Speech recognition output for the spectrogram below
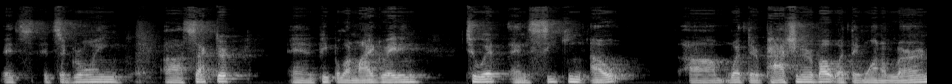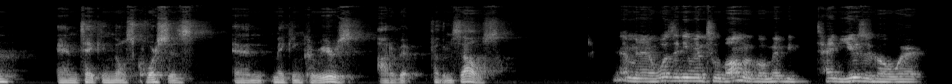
it's it's a growing uh, sector, and people are migrating to it and seeking out um, what they're passionate about, what they want to learn, and taking those courses and making careers out of it for themselves. I mean, it wasn't even too long ago, maybe 10 years ago, where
